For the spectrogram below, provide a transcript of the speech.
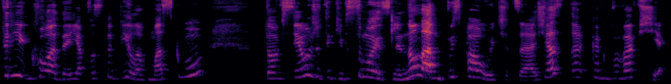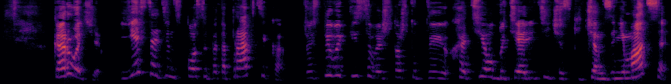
три года я поступила в Москву, то все уже такие, в смысле? Ну ладно, пусть поучится. А сейчас как бы вообще. Короче, есть один способ, это практика. То есть ты выписываешь то, что ты хотел бы теоретически чем заниматься,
